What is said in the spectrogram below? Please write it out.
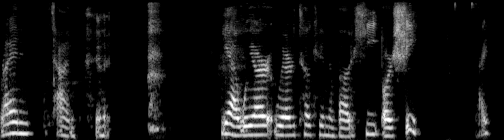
right in time? yeah, we are we are talking about he or she, right?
